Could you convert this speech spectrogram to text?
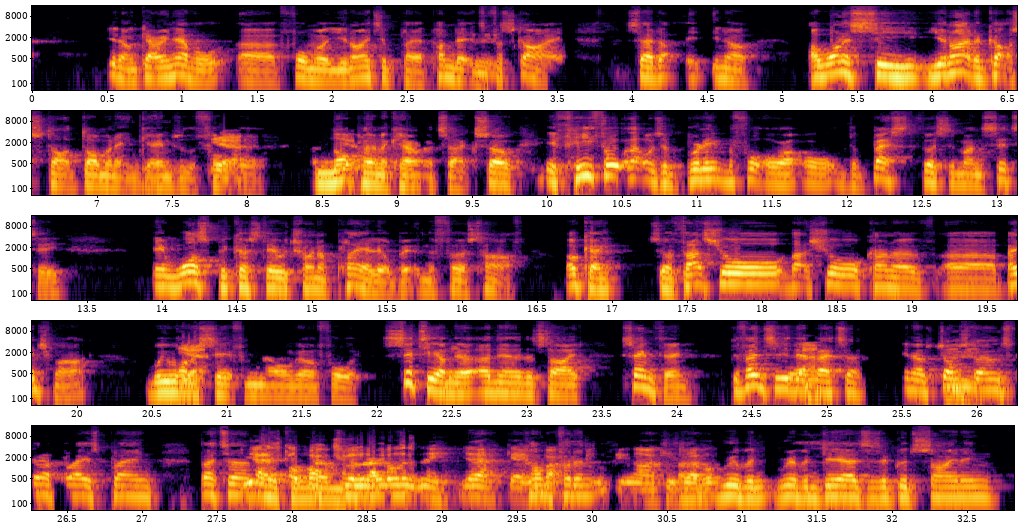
You know, Gary Neville, uh, former United player, pundit mm. for Sky, said, you know, I want to see United have got to start dominating games with the football. And not yeah. playing a counter attack. So if he thought that was a brilliant before or, or the best versus Man City, it was because they were trying to play a little bit in the first half. Okay, so if that's your that's your kind of uh, benchmark, we want yeah. to see it from now on going forward. City on the on the other side, same thing. Defensively, yeah. they're better. You know, John mm. Stones, fair play, is playing better. Yeah, he's got back to a level, isn't he? Yeah, confident. like his uh. Ruben Ruben Dias is a good signing.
